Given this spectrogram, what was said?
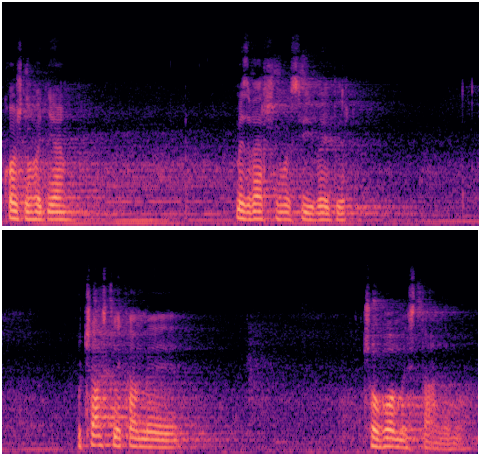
Кожного дня ми звершимо свій вибір. Учасниками чого ми станемо?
